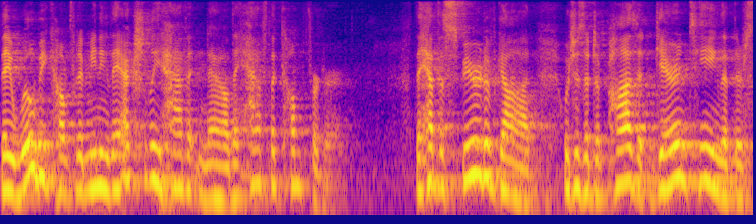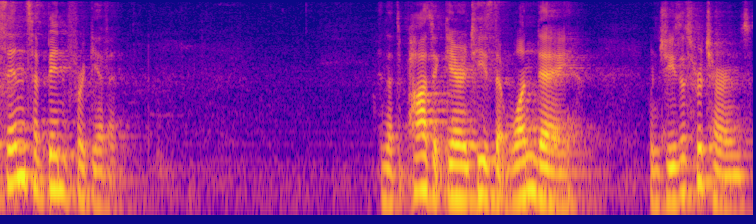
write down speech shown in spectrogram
They will be comforted, meaning they actually have it now. They have the comforter. They have the Spirit of God, which is a deposit guaranteeing that their sins have been forgiven. And that deposit guarantees that one day, when Jesus returns,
